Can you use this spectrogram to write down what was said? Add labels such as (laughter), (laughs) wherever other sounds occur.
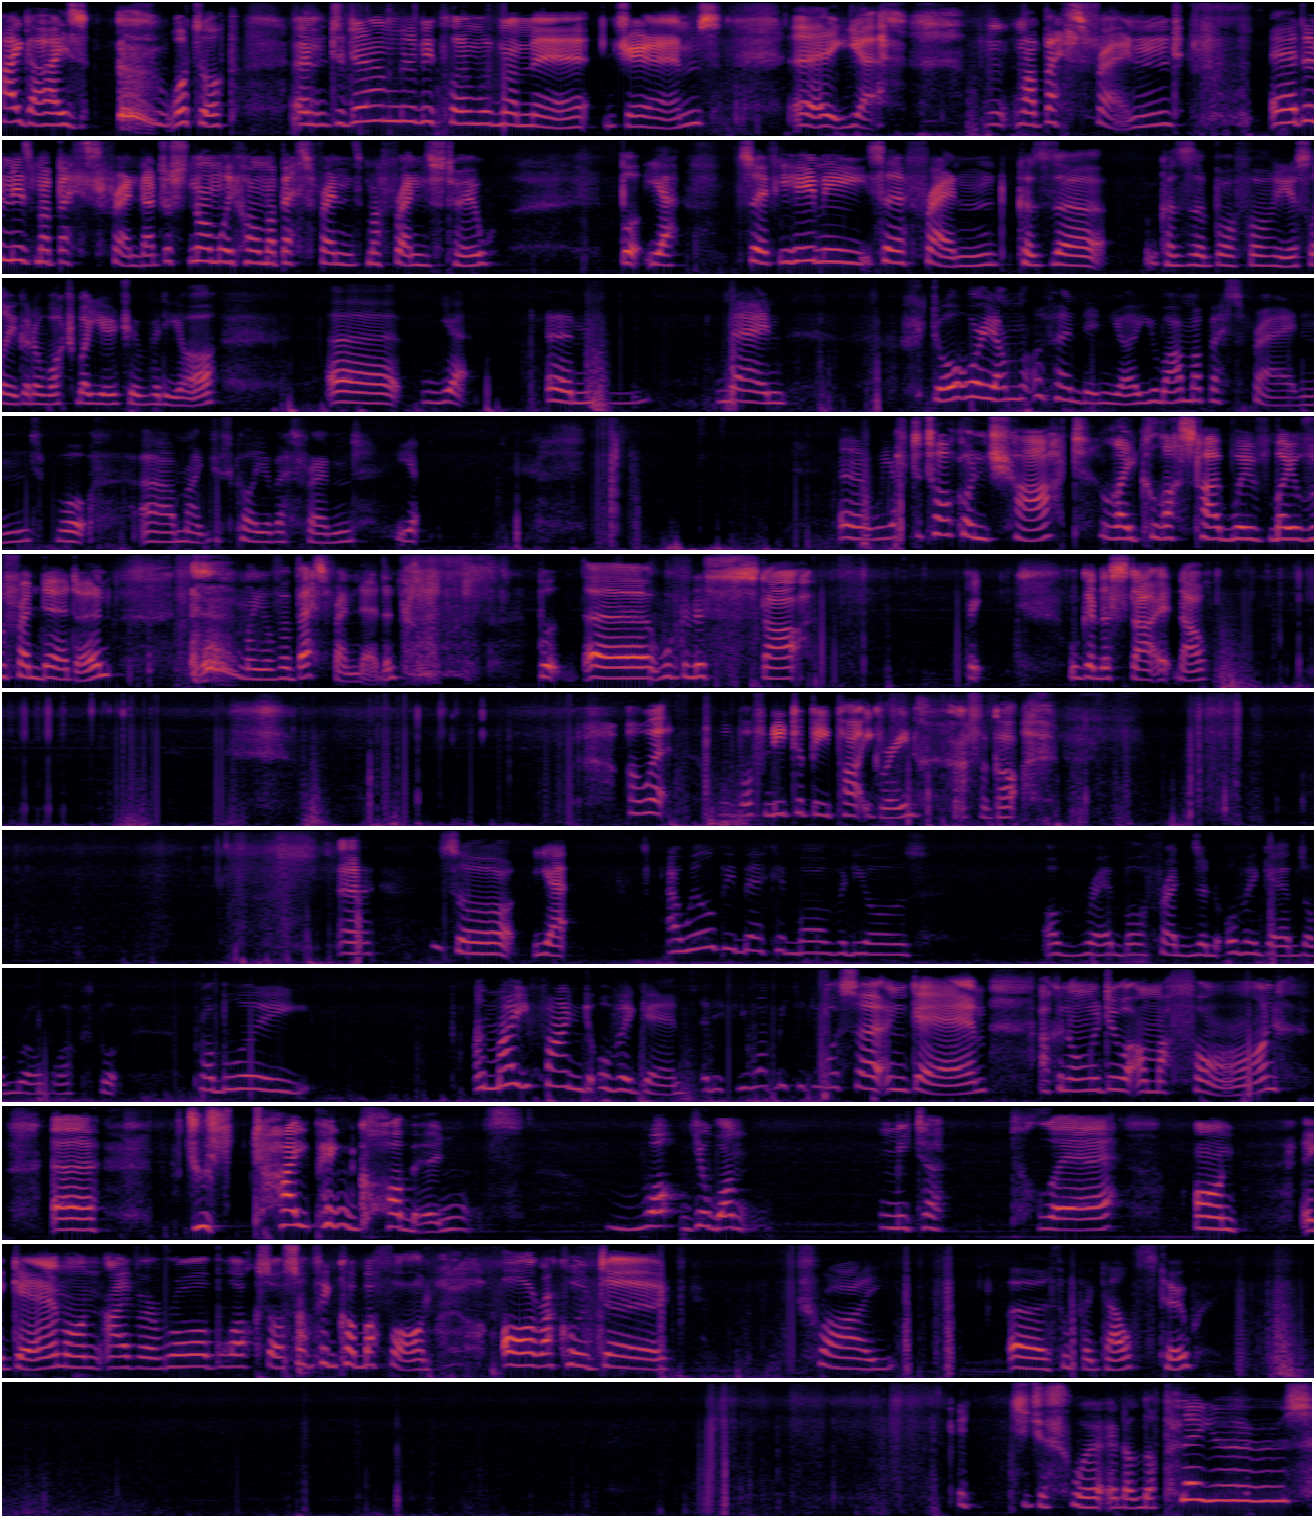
Hi guys, (clears throat) what's up? And today I'm going to be playing with my mate James. Uh, yeah, my best friend. Aiden is my best friend. I just normally call my best friends my friends too. But yeah, so if you hear me say friend, because the because they're both obviously going to watch my YouTube video. Uh, yeah. Um, then don't worry, I'm not offending you. You are my best friend, but uh, I might just call you best friend. Yep. Uh, we have to talk on chat, like last time with my other friend Eden, (coughs) my other best friend Eden. But uh, we're gonna start. We're gonna start it now. Oh wait both need to be party green. I forgot. Uh, so yeah, I will be making more videos of Rainbow Friends and other games on Roblox, but probably I might find other games. And if you want me to do a certain game, I can only do it on my phone. Uh, just type in comments what you want me to play on a game on either Roblox or something on my phone, or I could uh, try uh, something else too. It's just waiting on the players.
